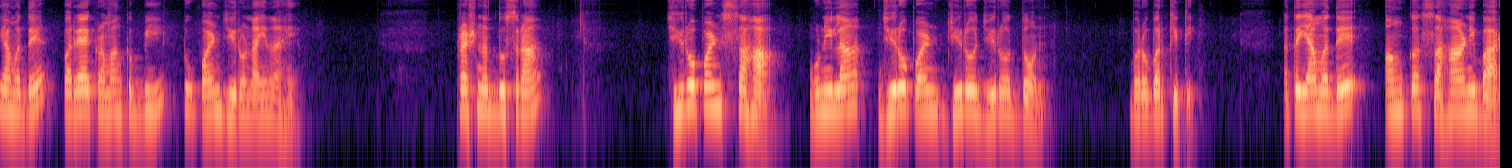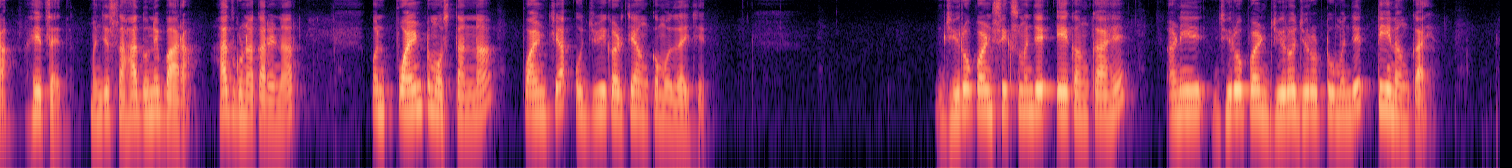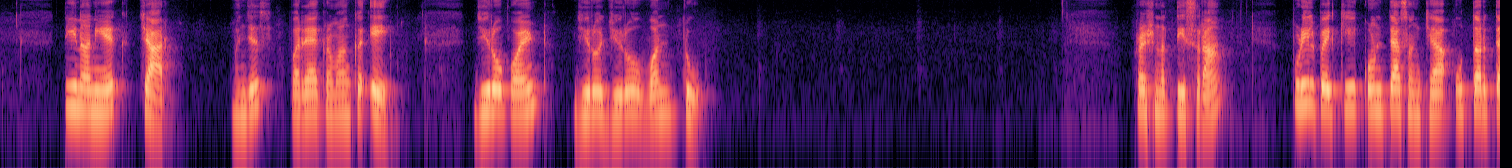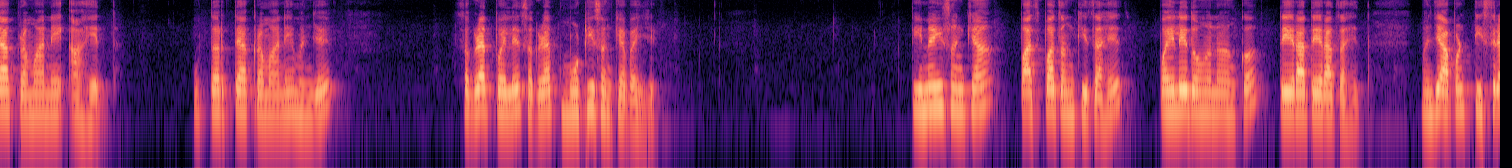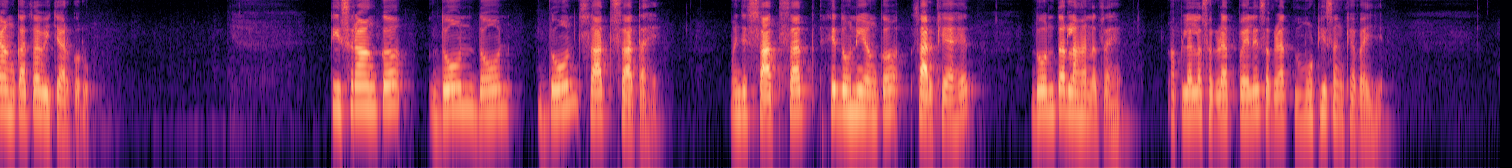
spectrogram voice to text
यामध्ये पर्याय क्रमांक B two point zero nine आहे. प्रश्न दुसरा झिरो पॉईंट सहा गुणिला झिरो पॉईंट झिरो झिरो दोन बरोबर किती? आता यामध्ये अंक सहा आणि बारा हेच आहेत. म्हणजे सहा दुने बारा हाच गुणाकार येणार. पण पॉईंट मोजताना पॉईंटच्या उजवीकडचे अंक मोजायचे. झिरो पॉईंट सिक्स म्हणजे एक अंक आहे आणि zero point zero zero two म्हणजे तीन अंक आहे. तीन आणि एक चार. म्हणजेच पर्याय क्रमांक A. Zero point zero zero one two. प्रश्न तिसरा. पुढीलपैकी कोणत्या संख्या उतरत्या क्रमाने आहेत? उतरत्या क्रमाने म्हणजे सगळ्यात पहिले सगळ्यात मोठी संख्या पाहिजे. तीनही संख्या पाच पाच अंकीच आहेत. पहिले दोन अंक तेरा तेराच आहेत. म्हणजे आपण तिसऱ्या अंकाचा विचार करू. तिसरा अंक दोन दोन दोन सात सात आहे. म्हणजे सात सात हे दोन्ही अंक सारखे आहेत. दोन तर लहानच आहे. आपल्याला सगळ्यात पहिले सगळ्यात मोठी संख्या पाहिजे.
